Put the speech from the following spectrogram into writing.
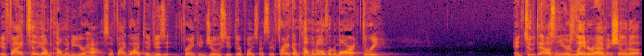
if I tell you I'm coming to your house, if I go out to visit Frank and Josie at their place, I say, Frank, I'm coming over tomorrow at 3. And 2,000 years later, I haven't showed up.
